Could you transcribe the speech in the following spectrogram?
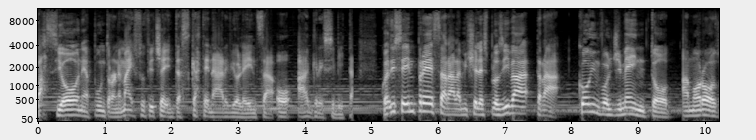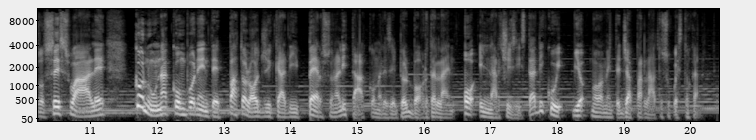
passione appunto non è mai sufficiente a scatenare violenza o aggressività. Quasi sempre sarà la miscela esplosiva tra coinvolgimento amoroso sessuale con una componente patologica di personalità come ad esempio il borderline o il narcisista di cui vi ho nuovamente già parlato su questo canale.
